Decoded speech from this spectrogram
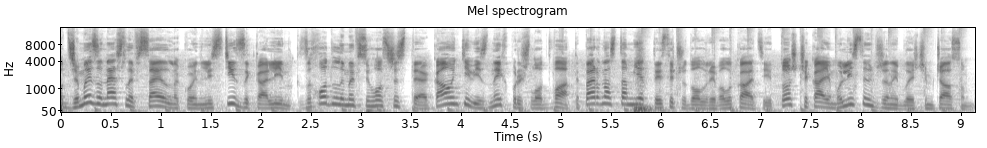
Отже, ми занесли в сейл на коінлісті ZK Link. Заходили ми всього з шести акаунтів, із них пройшло два. Тепер у нас там є 1000 доларів алокації, тож чекаємо лістинг вже найближчим часом.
